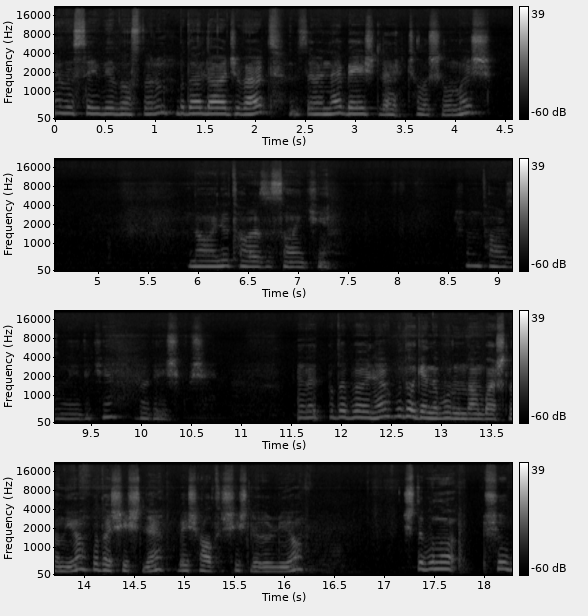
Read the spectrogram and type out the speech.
Evet sevgili dostlarım. Bu da lacivert. Üzerine bej ile çalışılmış. Lale tarzı sanki. Şunun tarzı neydi ki? Bu da değişik bir şey. Evet bu da böyle. Bu da gene burundan başlanıyor. Bu da şişle. 5-6 şişle örülüyor. İşte bunu şu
